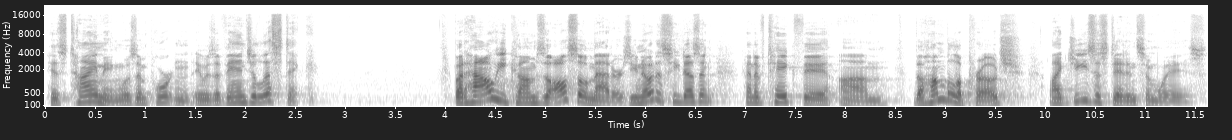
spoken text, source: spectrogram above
His timing was important, it was evangelistic. But how he comes also matters. You notice he doesn't kind of take the, um, the humble approach like Jesus did in some ways.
